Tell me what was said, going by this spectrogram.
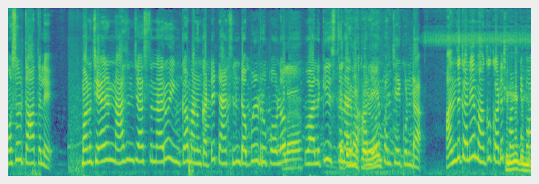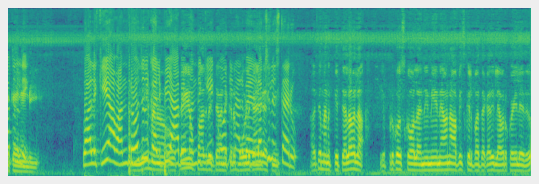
ముసలి తాతలే. మన చేను నాశనం చేస్తున్నారు. ఇంకా మనం కట్టే ట్యాక్స్ని డబ్బుల రూపంలో వాళ్ళకి ఇస్తున్నారు. అదేం పని చేయకుండా. అందుకనే మాకు కడుపు మండిపోతుంది. వాళ్ళకి ఆ వంద రోజులు కలిపి యాభై మందికి కోటి నలభై లక్షలు ఇస్తారు. అయితే మనకి తెలవల. ఎప్పుడు కోసుకోవాలని నేను ఏమైనా ఆఫీస్కి వెళ్ళిపోతా కదా వీళ్ళు ఎవరు కోయలేదు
